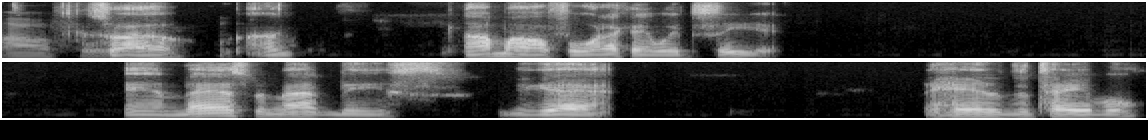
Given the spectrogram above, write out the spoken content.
All for So it. I, I, I'm all for it. I can't wait to see it. And last but not least, you got the head of the table,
